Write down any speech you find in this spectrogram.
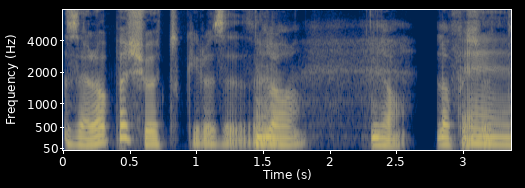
זה לא פשוט, כאילו זה... זה לא, לא, לא פשוט.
